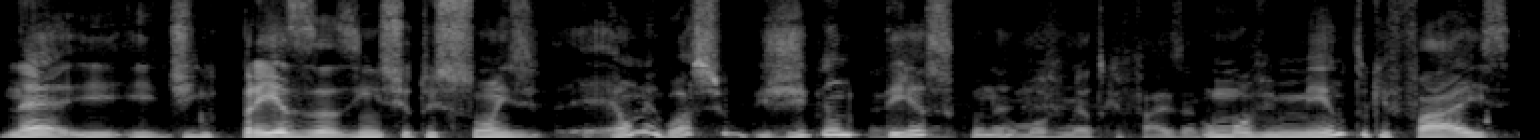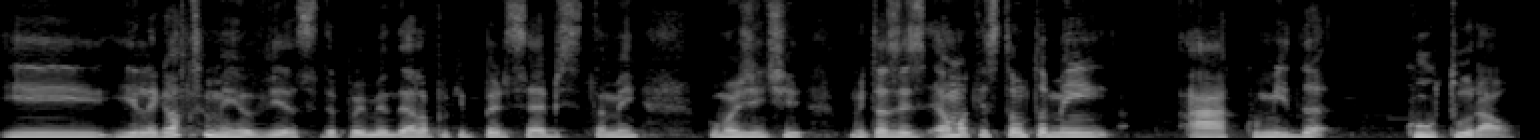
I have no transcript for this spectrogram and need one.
né? E, e, de empresas e instituições. É um negócio gigantesco, é, né? O movimento que faz, né? O movimento que faz. E, e é legal também ouvir esse depoimento dela, porque percebe-se também como a gente, muitas vezes, é uma questão também a comida cultural,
